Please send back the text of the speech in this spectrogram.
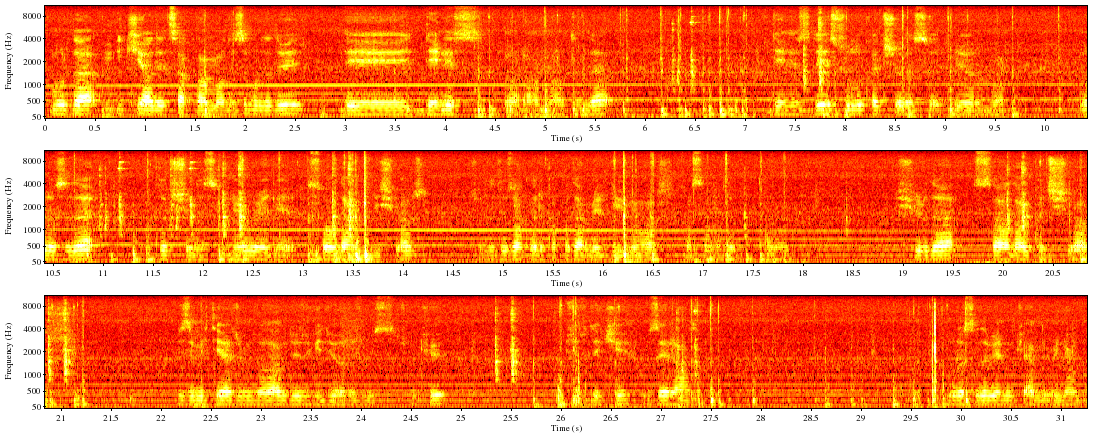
Burada iki adet saklanma odası. Burada da bir eee, deniz var altında. Denizde sulu kaçış odası diyorum ben. Burası da kaçış odası yine böyle soldan giriş var. Şurada tuzakları kapatan bir düğme var. Basamadım. Tamam. Şurada sağdan kaçış var. Bizim ihtiyacımız olan düz gidiyoruz biz. Çünkü düzdeki bize lazım. Burası da benim kendi binam.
